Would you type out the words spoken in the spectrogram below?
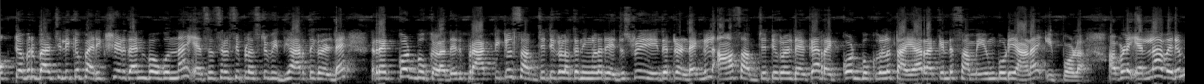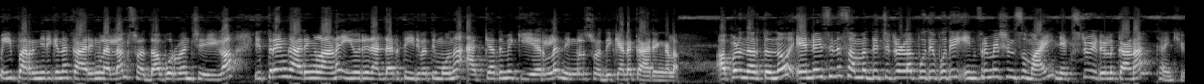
ഒക്ടോബർ ബാച്ചിലേക്ക് പരീക്ഷ എഴുതാൻ പോകുന്ന S S L C plus two വിദ്യാർത്ഥികളുടെ റെക്കോർഡ് ബുക്കുകൾ അതായത് പ്രാക്ടിക്കൽ സബ്ജക്റ്റുകളൊക്കെ നിങ്ങൾ രജിസ്റ്റർ ചെയ്തിട്ടുണ്ടെങ്കിൽ ആ സബ്ജക്റ്റുകളുടെയൊക്കെ റെക്കോർഡ് ബുക്കുകൾ തയ്യാറാക്കേണ്ട സമയം കൂടിയാണ് ഇപ്പോൾ. അപ്പോൾ എല്ലാവരും ഈ പറഞ്ഞിരിക്കുന്ന കാര്യങ്ങളെല്ലാം ശ്രദ്ധാപൂർവം ചെയ്യുക. ഇത്രയും കാര്യങ്ങളാണ് ഈ ഒരു രണ്ടായിരത്തി ഇരുപത്തി മൂന്ന് അക്കാദമിക് ഇയറിൽ നിങ്ങൾ ശ്രദ്ധിക്കേണ്ട കാര്യങ്ങൾ. അപ്പോൾ നിർത്തുന്നു. എൻ സംബന്ധിച്ചിട്ടുള്ള പുതിയ പുതിയ ഇൻഫർമേഷൻസുമായി നെക്സ്റ്റ് വീഡിയോയിൽ കാണാം. താങ്ക്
